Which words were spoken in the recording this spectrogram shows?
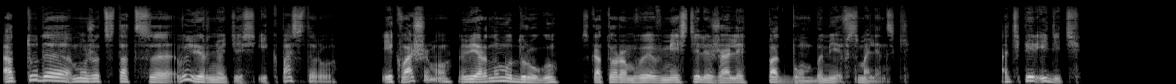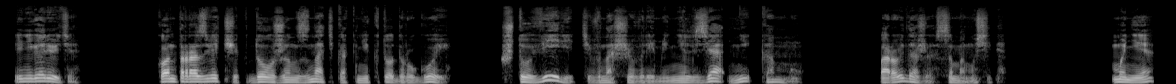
Оттуда, может статься, вы вернетесь и к пастору, и к вашему верному другу, с которым вы вместе лежали под бомбами в Смоленске. А теперь идите. И не горюйте. Контрразведчик должен знать, как никто другой, что верить в наше время нельзя никому, порой даже самому себе. Мне,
